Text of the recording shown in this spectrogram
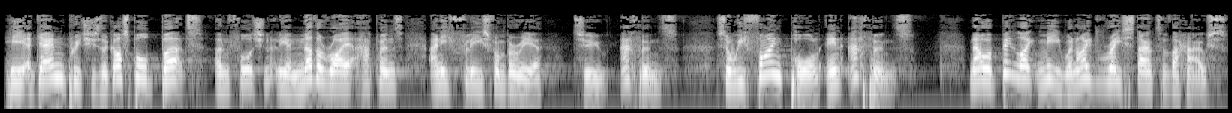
he again preaches the gospel, but unfortunately another riot happens and he flees from Berea to Athens. So we find Paul in Athens. Now, a bit like me, when I'd raced out of the house,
